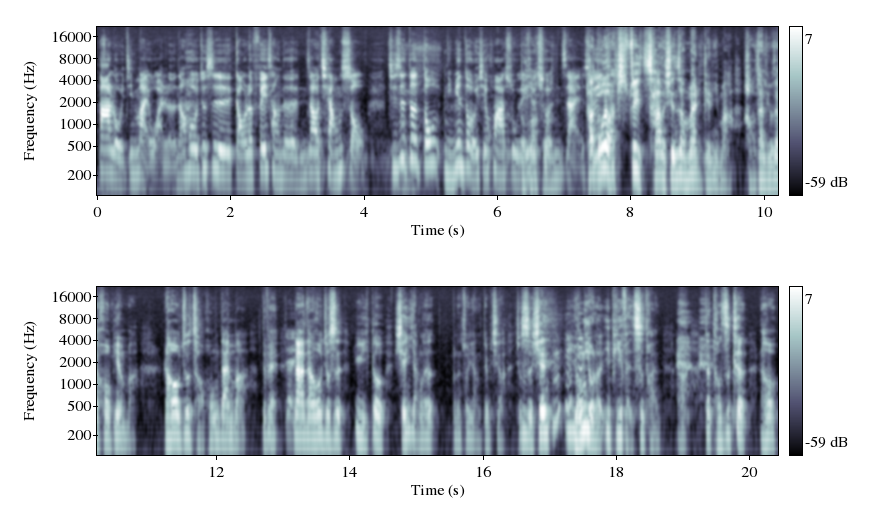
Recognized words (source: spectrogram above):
八楼已经卖完了？然后就是搞了非常的你知道抢手。其实这都里面都有一些话术的 一些存在。他都要最差的先上卖你给你嘛，好，他留在后面嘛，然后就是炒红单嘛，对不对？对。那然后就是预购先养了。不能说养，对不起啊，就是先拥有了一批粉丝团啊的投资客，然后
